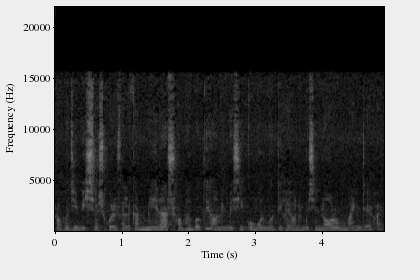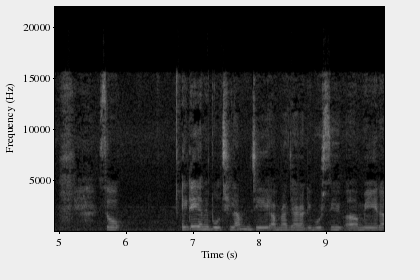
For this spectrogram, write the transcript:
সহজেই বিশ্বাস করে ফেলে। কারণ মেয়েরা স্বভাবতেই অনেক বেশি কোমলমতি হয়, অনেক বেশি নরম মাইন্ডের হয়। সো এটাই আমি বলছিলাম যে আমরা যারা ডিভোর্সি মেয়েরা,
